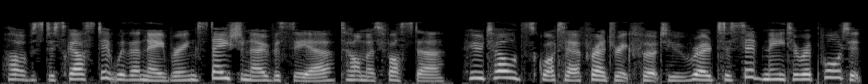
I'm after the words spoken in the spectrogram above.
Hobbs discussed it with a neighboring station overseer, Thomas Foster, who told squatter Frederick Foot who rode to Sydney to report it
